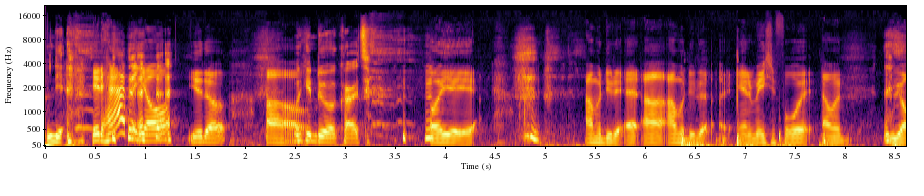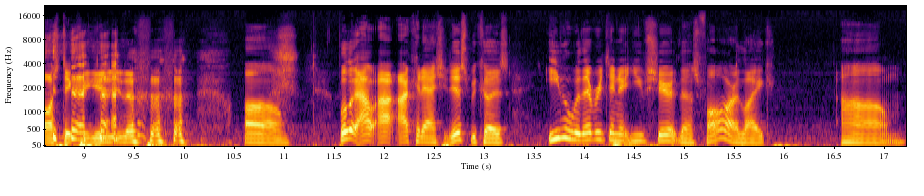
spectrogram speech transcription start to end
yeah it happened, y'all. You know. Uh, we can do a cartoon Oh yeah, yeah. I'm gonna do the uh, I'm gonna do the uh, animation for it. I'm gonna we all stick figures, you know. um, but look, I, I I could ask you this because even with everything that you've shared thus far, like, um,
